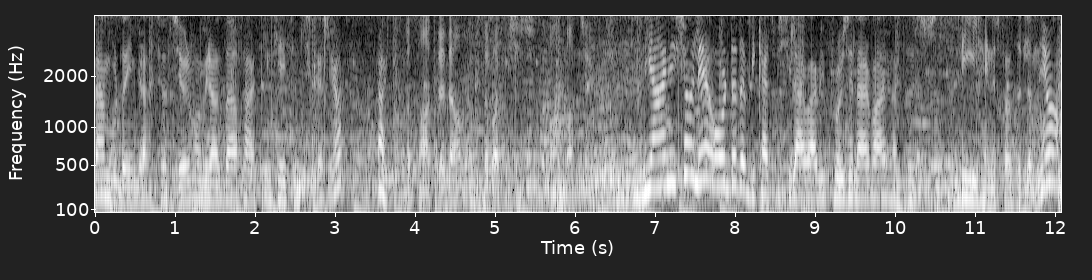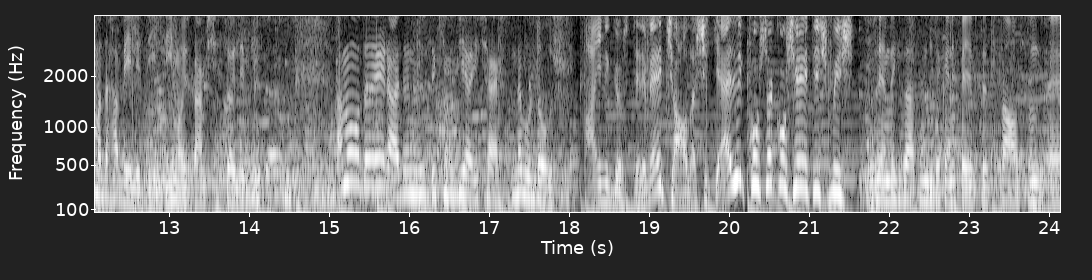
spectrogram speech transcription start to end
Ben buradayım biraz çalışıyorum. O biraz daha tatilin keyfini çıkarıyor. Öyle. Tatile devam mı yoksa bak iş için falan Datça'ya görüşürüz. Yani şöyle orada da birkaç bir şeyler var, bir projeler var. Hazır değil henüz hazırlanıyor ama daha belli değil diyeyim. O yüzden bir şey söylemeyeyim. Ama o da herhalde önümüzdeki bir ay içerisinde burada olur. Aynı gösterime Çağla Şikel koşa koşa yetişmiş. Üzerimdeki zaten Dilek Hanife elbisesi sağ olsun e,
